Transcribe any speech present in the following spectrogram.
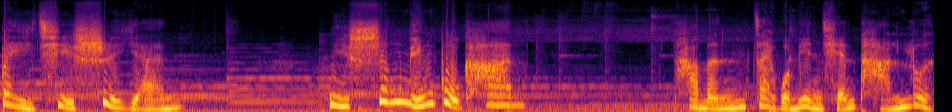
背弃誓言，你声名不堪。他们在我面前谈论，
